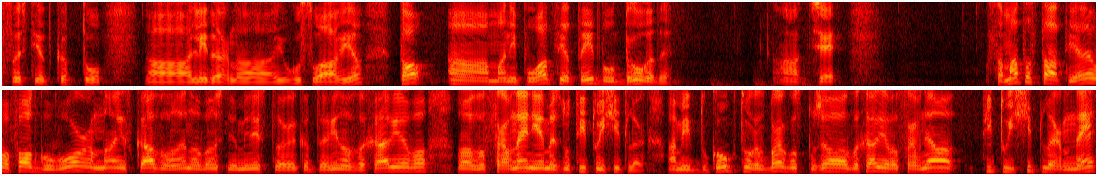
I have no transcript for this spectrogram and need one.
същият като а, лидер на Югославия, то а, манипулацията идва от другаде. А, че Самата статия е в отговор на изказване на външния министр Екатерина Захариева а, за сравнение между Тито и Хитлер. Ами, доколкото разбра, госпожа Захариева сравнява Тито и Хитлер не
